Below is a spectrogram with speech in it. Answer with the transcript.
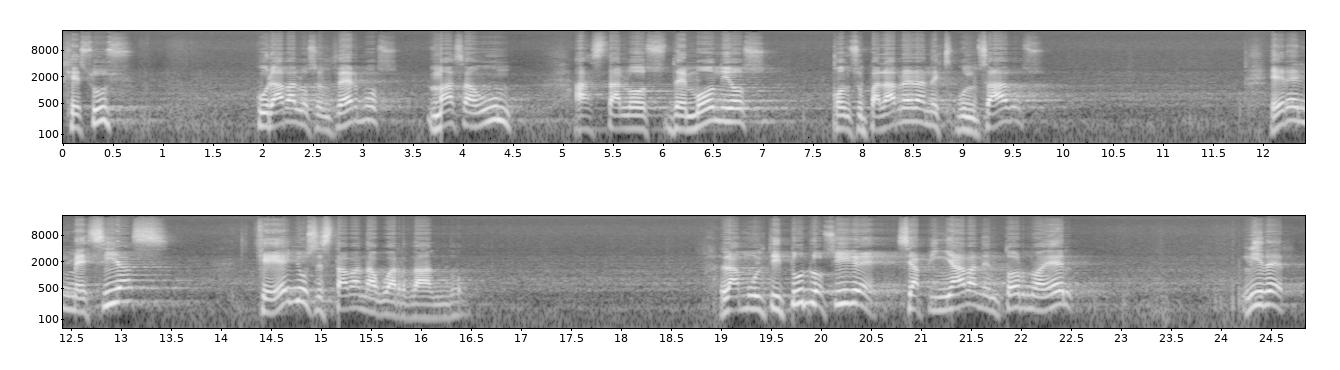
Jesús curaba a los enfermos, más aún, hasta los demonios con su palabra eran expulsados. Era el Mesías que ellos estaban aguardando. La multitud lo sigue, se apiñaban en torno a él. Líder.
